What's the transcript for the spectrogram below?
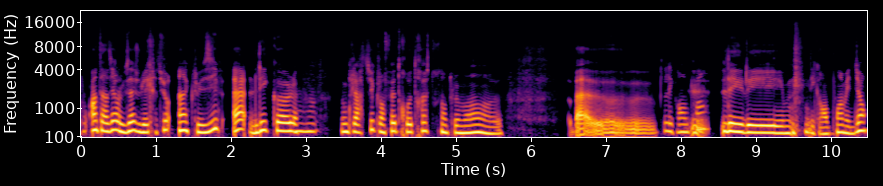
pour interdire l'usage de l'écriture inclusive à l'école. Mhm. Donc l'article en fait retrace tout simplement bah, euh, Les grands points. les, les, les grands points médians.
